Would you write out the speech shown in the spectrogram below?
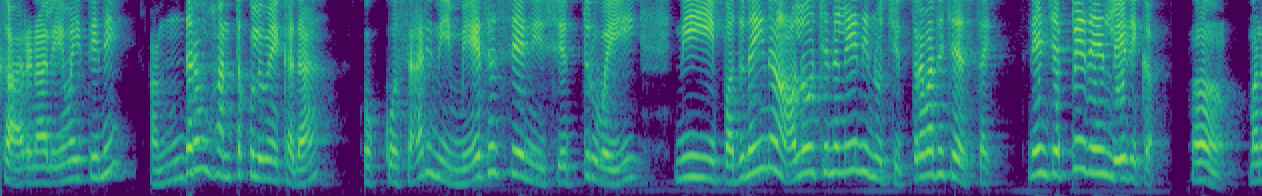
కారణాలు ఏమైతేనే అందరం హంతకులమే కదా? ఒక్కోసారి నీ మేధస్సే నీ శత్రువై నీ పదునైన ఆలోచనలే నిన్ను చిత్రవధ చేస్తాయి. నేను చెప్పేదేం లేదు ఇక మన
